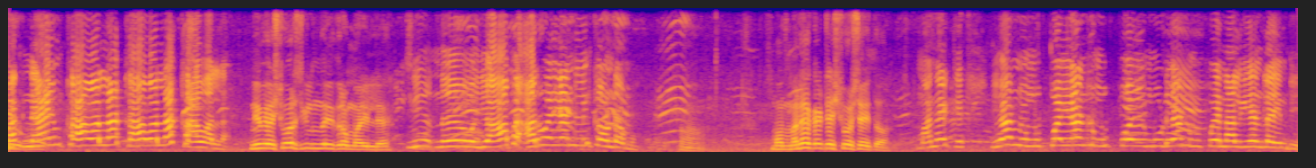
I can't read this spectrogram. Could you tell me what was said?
మాకు న్యాయం కావాలా కావాలా కావాలా. నువ్వు ఎస్ట్ వర్షకింద ఇద్దరమ్మా ఇల్లే? యాభై అరవై ఏళ్ళు ఇంకా ఉండము. మనే కట్టే ఎస్ట్ వర్ష మనకి ఏమి ముప్పై ఏండ్లు ముప్పై మూడు ఏళ్ళు ముప్పై నాలుగు ఏళ్ళు అయింది.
